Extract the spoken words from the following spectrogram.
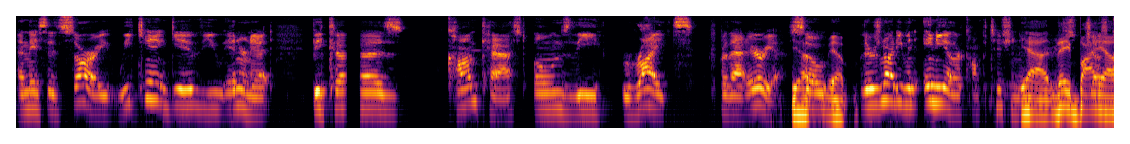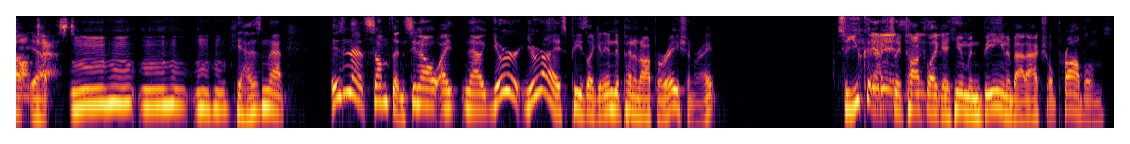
and they said, "Sorry, we can't give you internet because Comcast owns the rights." For that area, Yep, so yep. there's not even any other competition. in Yeah, there. they buy just out. Yeah. Comcast. Mm-hmm. Mm-hmm. Mm-hmm. Yeah. Isn't that isn't that something? So, you know, I, now your your ISP is like an independent operation, right? So you can It actually is, talk it like a human being about actual problems.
